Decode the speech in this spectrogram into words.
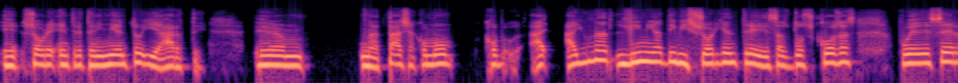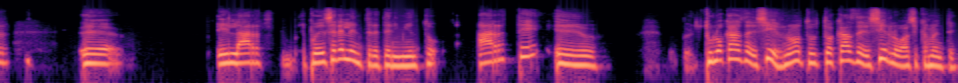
eh, sobre entretenimiento y arte. Em, Natasha, ¿cómo, hay, hay, una línea divisoria entre esas dos cosas? ¿Puede ser... Eh, el arte, puede ser el entretenimiento arte, eh, tú lo acabas de decir, ¿no? Tú, tú, acabas de decirlo básicamente,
